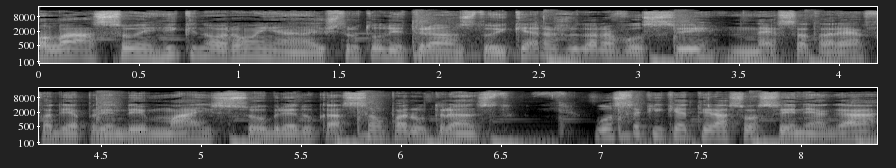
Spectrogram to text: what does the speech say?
Olá, sou Henrique Noronha, instrutor de trânsito e quero ajudar a você nessa tarefa de aprender mais sobre educação para o trânsito. Você que quer tirar sua CNH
